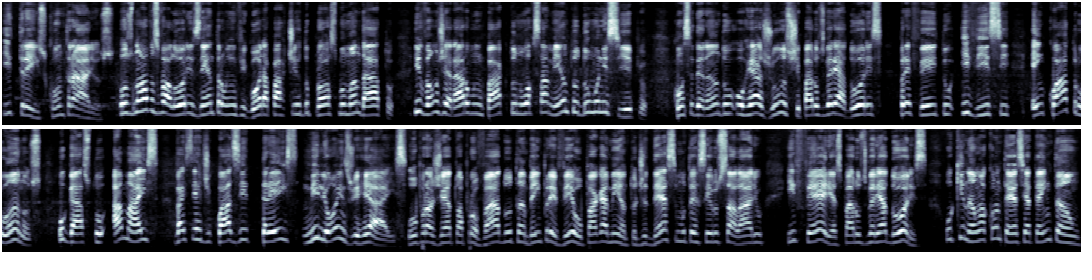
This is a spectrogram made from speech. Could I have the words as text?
e três contrários. Os novos valores entram em vigor a partir do próximo mandato e vão gerar um impacto no orçamento do município, considerando o reajuste para os vereadores, prefeito e vice em quatro anos. O gasto a mais vai ser de quase 3 milhões de reais. O projeto aprovado também prevê o pagamento de 13º salário e férias para os vereadores, o que não acontece até então.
